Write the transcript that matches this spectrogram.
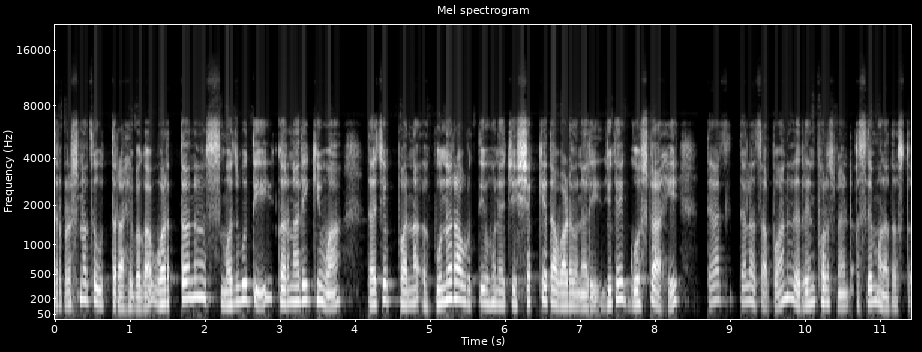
तर प्रश्नाचं उत्तर आहे बघा. वर्तन मजबूती करणारी किंवा त्याचे पन पुनरावृत्ती होण्याची शक्यता वाढवणारी जी काही गोष्ट आहे त्या त्यालाच आपण रेनफोर्समेंट असे म्हणत असतो.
